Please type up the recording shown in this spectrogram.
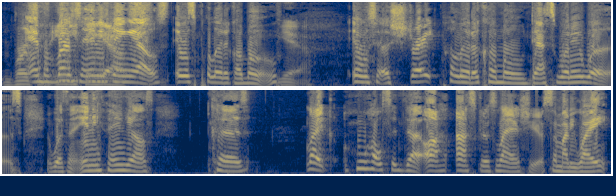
versus, And versus anything, anything else. else, it was a political move. Yeah. It was a straight political move. That's what it was. It wasn't anything else. Because, like, who hosted the Oscars last year? Somebody white.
